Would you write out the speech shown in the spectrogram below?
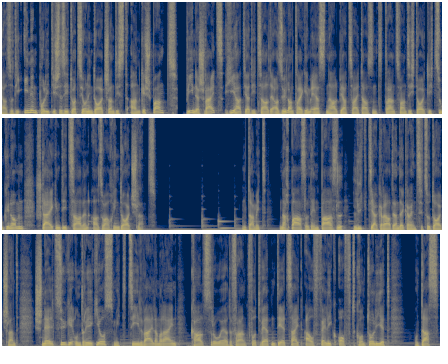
also die innenpolitische Situation in Deutschland ist angespannt. Wie in der Schweiz, hier hat ja die Zahl der Asylanträge im ersten Halbjahr 2023 deutlich zugenommen, steigen die Zahlen also auch in Deutschland. Und damit nach Basel, denn Basel liegt ja gerade an der Grenze zu Deutschland. Schnellzüge und Regios mit Ziel Weil am Rhein, Karlsruhe oder Frankfurt werden derzeit auffällig oft kontrolliert. Und das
